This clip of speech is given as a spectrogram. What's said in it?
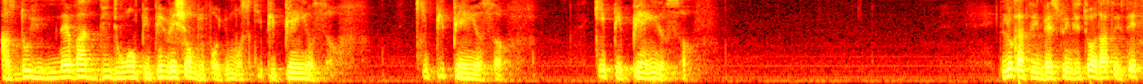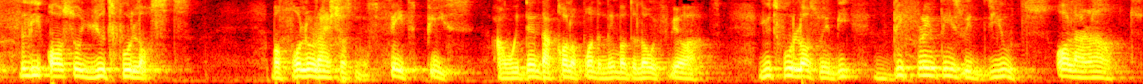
as though you never did one preparation before. You must keep preparing yourself. Keep preparing yourself. Keep preparing yourself. Look at in verse 22 that's it say, flee also youthful lusts, but follow righteousness, faith, peace, and with them that call upon the name of the Lord with pure hearts. Youthful lust will be different things with youths all around.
